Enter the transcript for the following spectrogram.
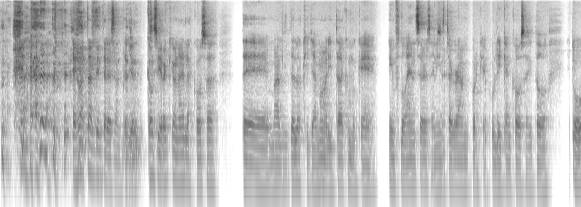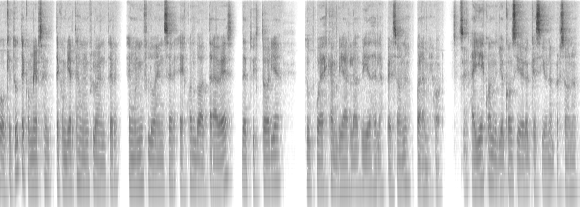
es bastante interesante. Yo considero que una de las cosas de mal de los que llaman ahorita como que influencers en Instagram porque publican cosas y todo, o que tú te conviertes, te conviertes en un influencer, en un influencer es cuando a través de tu historia tú puedes cambiar las vidas de las personas para mejor. Ahí es cuando yo considero que si una persona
